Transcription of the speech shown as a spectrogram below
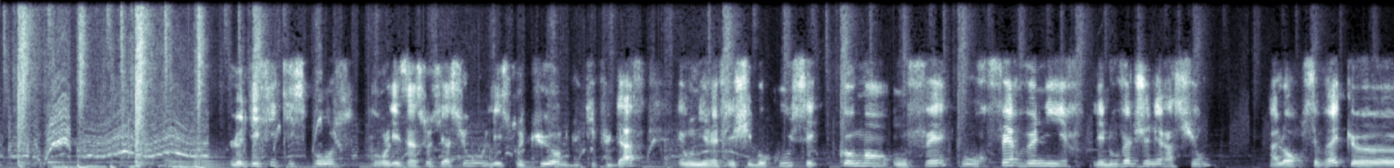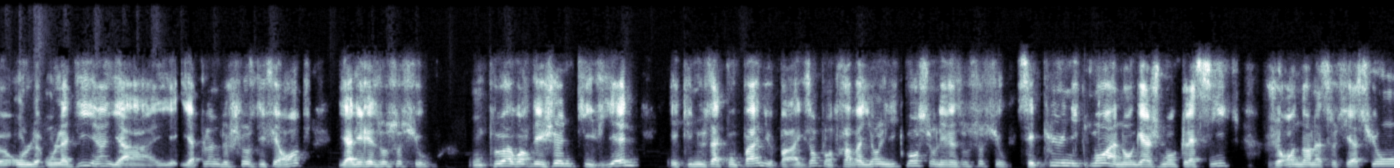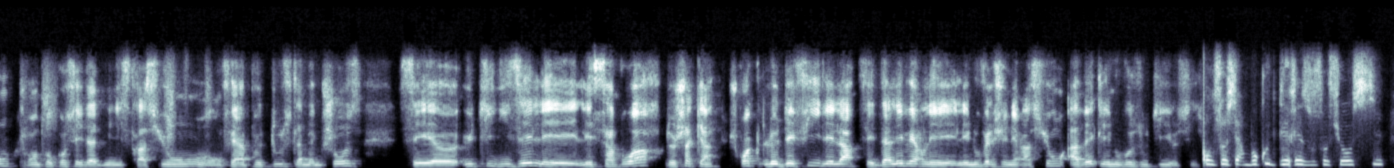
Le défi qui se pose pour les associations, les structures du type UDAF, et on y réfléchit beaucoup, c'est comment on fait pour faire venir les nouvelles générations. Alors c'est vrai que on l'a dit, hein, il y a plein de choses différentes. Il y a les réseaux sociaux. On peut avoir des jeunes qui viennent et qui nous accompagnent, par exemple, en travaillant uniquement sur les réseaux sociaux. C'est plus uniquement un engagement classique. Je rentre dans l'association, je rentre au conseil d'administration, on fait un peu tous la même chose c'est euh, utiliser les, les savoirs de chacun. Je crois que le défi, il est là, c'est d'aller vers les, les nouvelles générations avec les nouveaux outils aussi. On se sert beaucoup des réseaux sociaux aussi.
